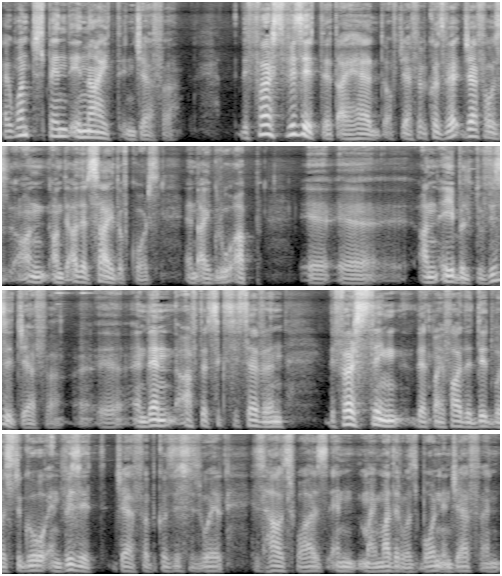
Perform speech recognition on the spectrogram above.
I want to spend a night in Jaffa. The first visit that I had of Jaffa, because Jaffa was on, on the other side, of course, and I grew up uh, uh, unable to visit Jaffa. Uh, uh, and then after 67, the first thing that my father did was to go and visit Jaffa because this is where his house was, and my mother was born in Jaffa, and,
